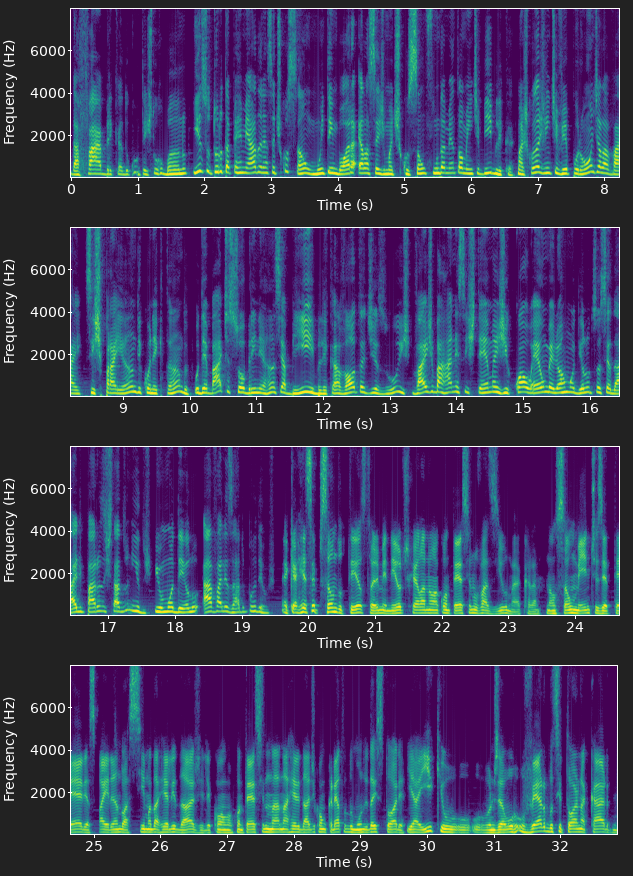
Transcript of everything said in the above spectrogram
da fábrica, do contexto urbano. Isso tudo está permeado nessa discussão, muito embora ela seja uma discussão fundamentalmente bíblica. Mas quando a gente vê por onde ela vai se espraiando e conectando, o debate sobre inerrância bíblica, a volta de Jesus, vai esbarrar nesses temas de qual é o melhor modelo de sociedade para os Estados Unidos e o modelo avalizado por Deus. É que a recepção do texto, hermenêutica, ela não acontece no vazio, né, cara? Não são mentes etéreas pairando acima da realidade. Ele acontece na, na realidade concreta do mundo e da história. E é aí que o, o vamos dizer, o, o, verbo se torna carne.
